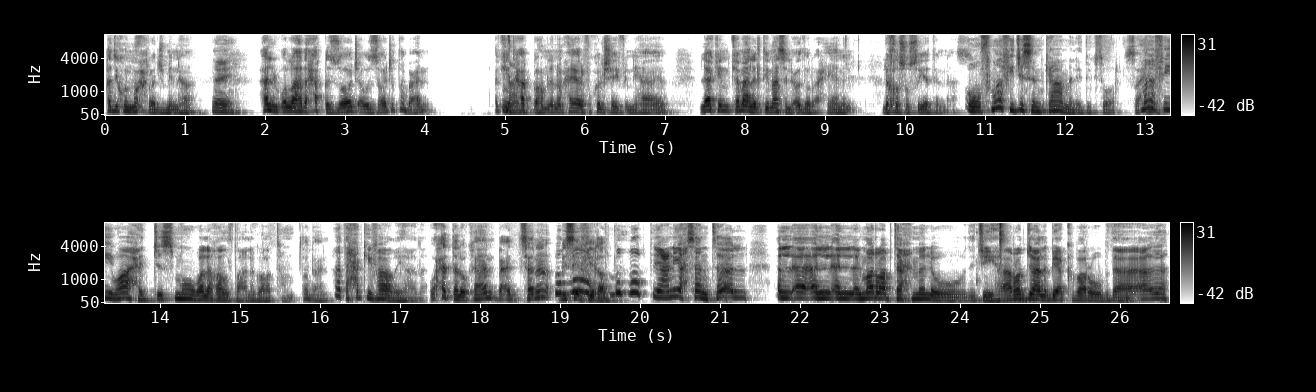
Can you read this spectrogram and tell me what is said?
قد يكون محرج منها. إيه. هل والله هذا حق الزوج أو الزوجة؟ طبعا. أكيد نعم. حقهم لأنهم حيعرفوا كل شيء في النهاية. لكن كمان التماس العذر أحيانا لخصوصية الناس. وما في جسم كامل يا دكتور. صحيح. ما في واحد جسمه ولا غلطة على قولتهم. طبعا. هذا حكي فاضي هذا. وحتى لو كان بعد سنة بيصير في غلطة. بالضبط. يعني أحسنت. ال- ال- ال- ال- المرأة بتحمل وتجيها. الرجال بيكبر وبذا.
